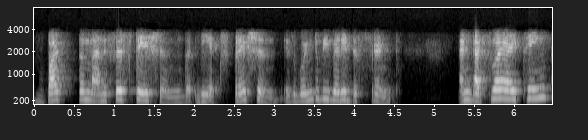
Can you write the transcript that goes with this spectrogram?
but the manifestation, the, the expression is going to be very different. And that's why I think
